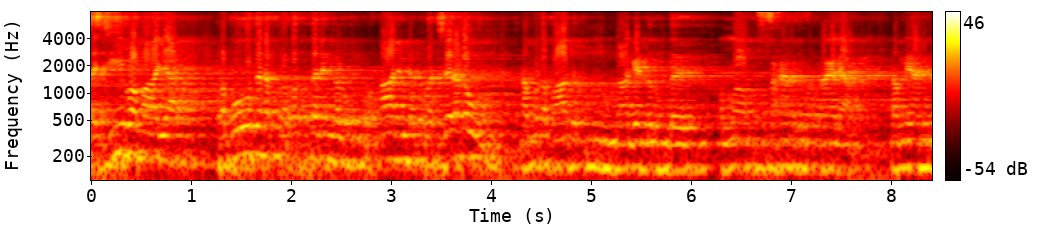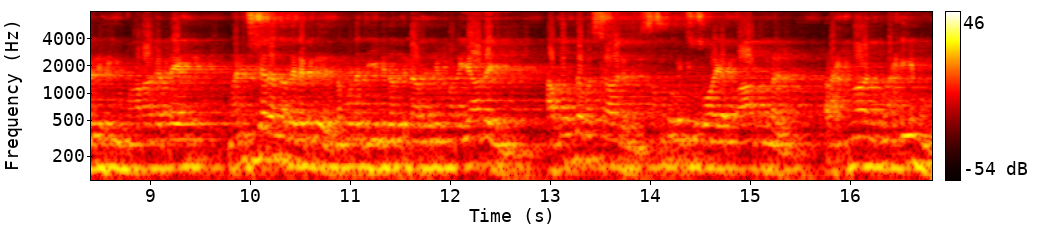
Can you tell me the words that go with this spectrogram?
സജീവമായ പ്രബോധന പ്രവർത്തനങ്ങളും ഖുർആാനിന്റെ പ്രചരണവും നമ്മുടെ ഭാഗത്തു നിന്ന് ഉണ്ടാകേണ്ടതുണ്ട്. അള്ളാഹു സുഹാനുഭവത്തായ നമ്മെ അനുഗ്രഹിക്കുമാറാകട്ടെ. മനുഷ്യരെന്ന നിലയ്ക്ക് നമ്മുടെ ജീവിതത്തിൽ അറിഞ്ഞും അറിയാതെയും അബദ്ധവശാലും സംഭവിച്ചു പോയ പാപങ്ങൾ റഹ്മാനും അഹീമും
